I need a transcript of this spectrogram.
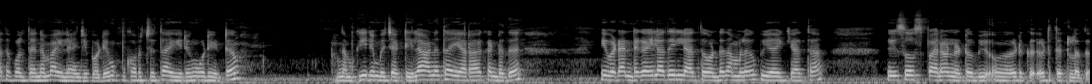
അതുപോലെ തന്നെ മൈലാഞ്ചി പൊടിയും കുറച്ച് തൈരും കൂടിയിട്ട് നമുക്ക് ഇരുമ്പ് ചട്ടിയിലാണ് തയ്യാറാക്കേണ്ടത്. ഇവിടെ എന്റെ കയ്യിൽ അതില്ലാത്തതുകൊണ്ട് നമ്മൾ ഉപയോഗിക്കാത്ത ഈ സോസ് പാനാണ് കേട്ടോ എടുക്ക എടുത്തിട്ടുള്ളത്.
